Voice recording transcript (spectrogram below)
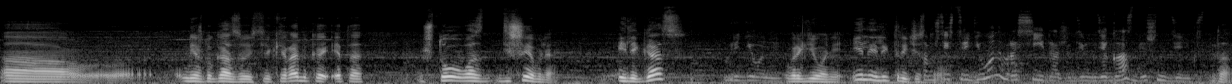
а, между газовой и стеклокерамикой. Это что у вас дешевле? Или газ, В регионе. в регионе или электричество. Потому что есть регионы в России даже, где газ бешеных денег стоит. Да.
